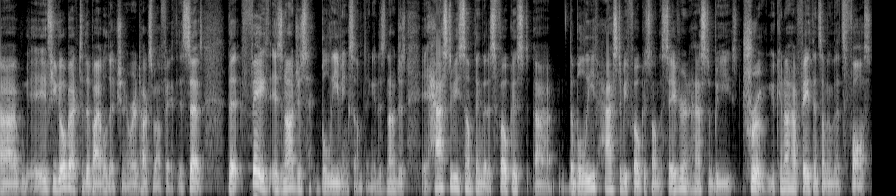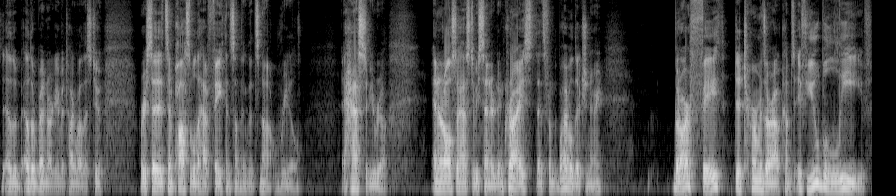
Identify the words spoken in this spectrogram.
uh, if you go back to the Bible dictionary where it talks about faith, it says that faith is not just believing something. It is not just, it has to be something that is focused, uh, the belief has to be focused on the Savior and it has to be true. You cannot have faith in something that's false. Elder, Elder Bednar gave a talk about this too, where he said it's impossible to have faith in something that's not real. It has to be real. And it also has to be centered in Christ. That's from the Bible dictionary. But our faith determines our outcomes. If you believe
